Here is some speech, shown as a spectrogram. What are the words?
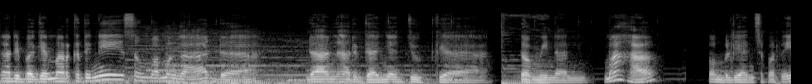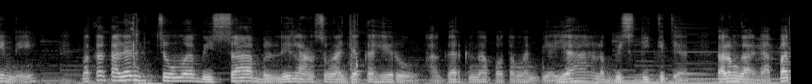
Nah di bagian market ini seumpama nggak ada dan harganya juga dominan mahal pembelian seperti ini maka kalian cuma bisa beli langsung aja ke hero agar kena potongan biaya lebih sedikit ya. Kalau nggak dapat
